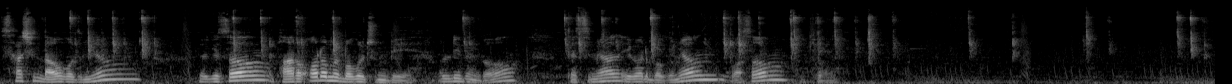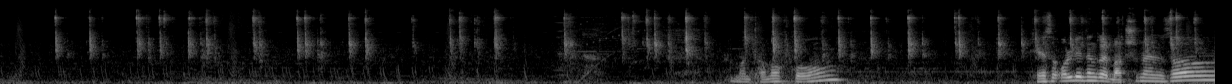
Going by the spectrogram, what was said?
사신 나오거든요. 여기서 바로 얼음을 먹을 준비 얼리는 거 됐으면 이거를 먹으면 와서 이렇게. 한 번 더 먹고 계속 올리는 걸 맞추면서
